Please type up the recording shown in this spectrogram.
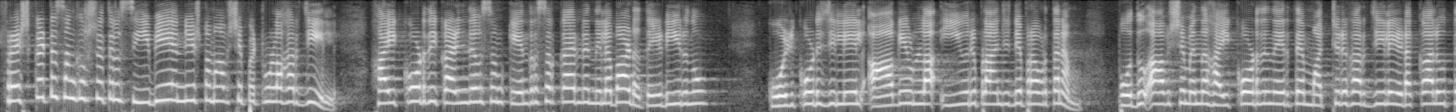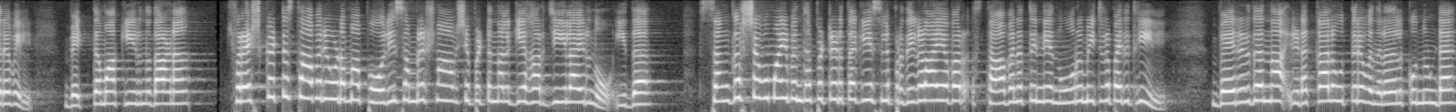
ഫ്രഷ് കട്ട് സംഘർഷത്തിൽ സി ബി ഐ അന്വേഷണം ആവശ്യപ്പെട്ടുള്ള ഹർജിയിൽ ഹൈക്കോടതി കഴിഞ്ഞ ദിവസം കേന്ദ്ര സർക്കാരിന്റെ നിലപാട് തേടിയിരുന്നു. കോഴിക്കോട് ജില്ലയിൽ ആകെയുള്ള ഈ ഒരു പ്ലാന്റിന്റെ പ്രവർത്തനം പൊതു ആവശ്യമെന്ന് ഹൈക്കോടതി നേരത്തെ മറ്റൊരു ഹർജിയിലെ ഇടക്കാല ഉത്തരവിൽ വ്യക്തമാക്കിയിരുന്നതാണ്. ഫ്രഷ് കട്ട് സ്ഥാപന ഉടമ പോലീസ് സംരക്ഷണം ആവശ്യപ്പെട്ട് നൽകിയ ഹർജിയിലായിരുന്നു ഇത്. സംഘർഷവുമായി ബന്ധപ്പെട്ടെടുത്ത കേസിൽ പ്രതികളായവർ സ്ഥാപനത്തിന്റെ നൂറ് മീറ്റർ പരിധിയിൽ വരരുതെന്ന ഇടക്കാല ഉത്തരവ് നിലനിൽക്കുന്നുണ്ട്.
